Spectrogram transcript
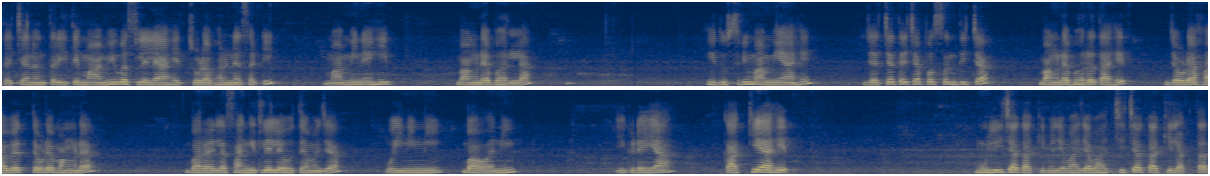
त्याच्यानंतर इथे मामी बसलेल्या आहेत चुडा भरण्यासाठी. मामीनेही बांगड्या भरल्या. ही दुसरी मामी आहे. ज्याच्या त्याच्या पसंतीच्या बांगड्या भरत आहेत. जेवढ्या हव्यात तेवढ्या बांगड्या भरायला सांगितलेल्या होत्या माझ्या वहिनींनी भावानी. इकडे या काकी आहेत. मुलीच्या काकी म्हणजे माझ्या भाचीच्या काकी लागतात.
